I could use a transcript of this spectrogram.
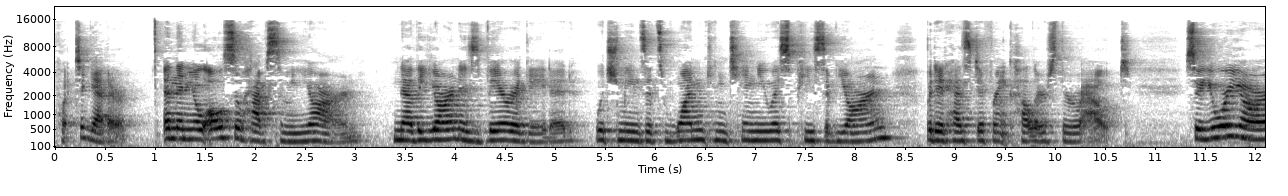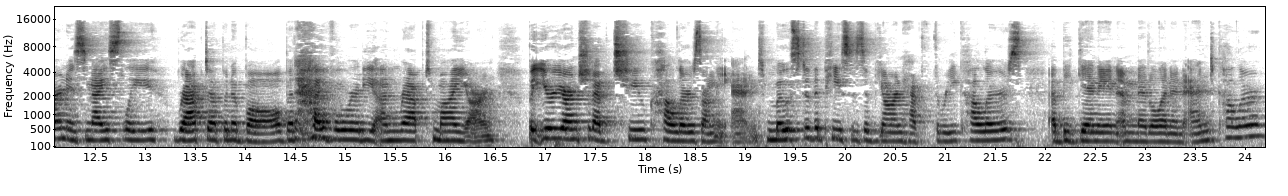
put together. And then you'll also have some yarn. Now the yarn is variegated, which means it's one continuous piece of yarn, but it has different colors throughout. So your yarn is nicely wrapped up in a ball, but I've already unwrapped my yarn. But your yarn should have two colors on the end. Most of the pieces of yarn have three colors, a beginning, a middle, and an end color.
